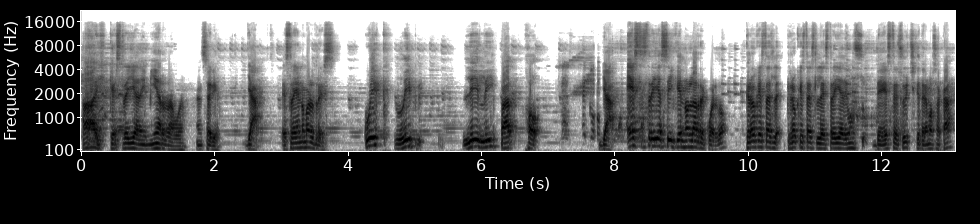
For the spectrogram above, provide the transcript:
Ay, qué estrella de mierda, weón. En serio. Ya. Estrella número 3. Quick Lip Lily Pad Hop. Ya. Esta estrella sí que no la recuerdo. Creo que esta es, creo que esta es la estrella de, de este Switch que tenemos acá.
